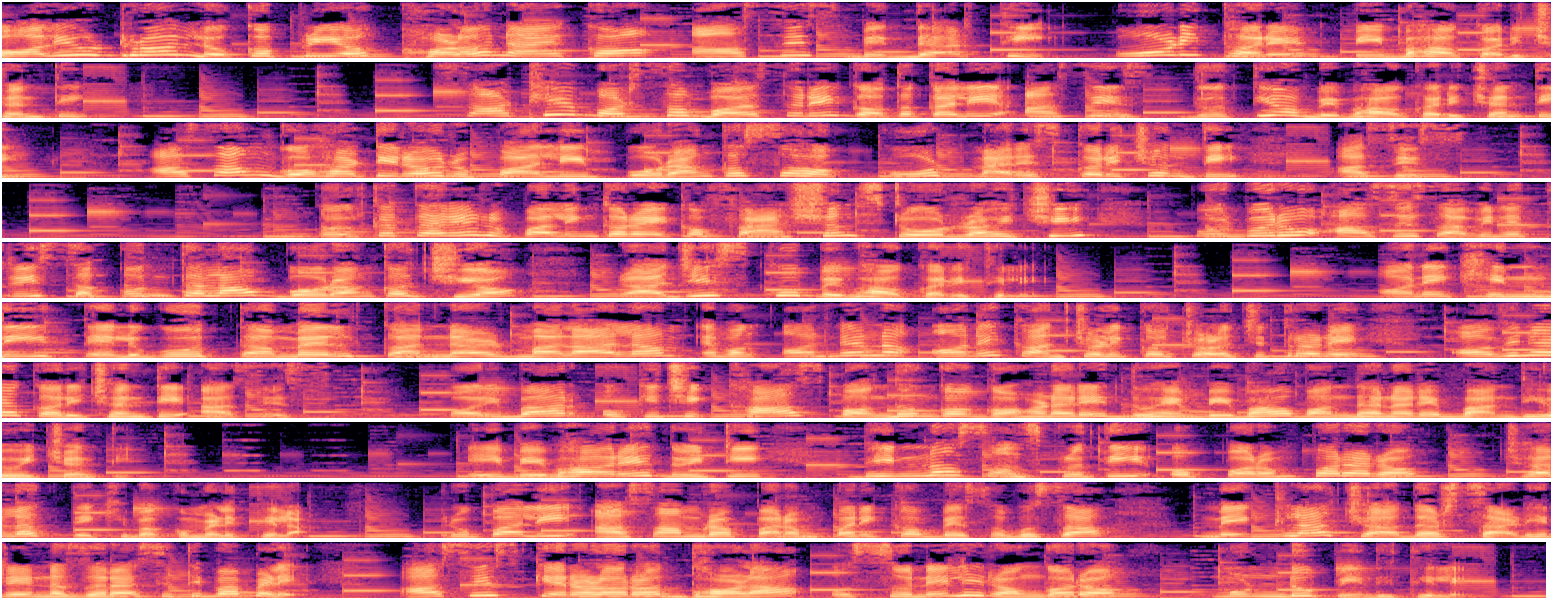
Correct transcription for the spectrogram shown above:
ବଲିଉଡର ଲୋକପ୍ରିୟ ଖଳନାୟକ ଆଶିଷ ବିଦ୍ୟାର୍ଥୀ ପୁଣି ଥରେ ବିବାହ କରିଛନ୍ତି ଷାଠିଏ ବର୍ଷ ବୟସରେ ଗତକାଲି ଆଶିଷ ଦ୍ୱିତୀୟ ବିବାହ କରିଛନ୍ତି ଆସାମ ଗୌହାଟୀର ରୂପାଲି ବୋରାଙ୍କ ସହ କୋର୍ଟ ମ୍ୟାରେଜ କରିଛନ୍ତି ଆଶିଷ କୋଲକାତାରେ ରୂପାଲିଙ୍କର ଏକ ଫ୍ୟାଶନ ଷ୍ଟୋର ରହିଛି ପୂର୍ବରୁ ଆଶିଷ ଅଭିନେତ୍ରୀ ଶକୁନ୍ତଲା ବୋରାଙ୍କ ଝିଅ ରାଜେଶଙ୍କୁ ବିବାହ କରିଥିଲେ অনেক হিন্দি তেলুগু তামিল কন্নড় মালায়ালাম এবং অন্যান্য অনেক আঞ্চলিক চলচ্চিত্রে অভিনয় করেছেন আশিষ পরিবার ও কিছু খাস বন্ধুঙ্ গহণরে দুহে বিবাহ বন্ধনের বাঁধি হয়েছেন এই বিবাহরে দুইটি ভিন্ন সংস্কৃতি ও পরম্পরার ঝলক দেখা মিলিলা রূপালী আসামর পারম্পরিক বেশভূষা মেখলা চাদর শাড়ি নজর আসিবা বেড়ে আশিষ কেরলর ধলা ও সুনেলি রঙর মুন্ডু পিঁধিলে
